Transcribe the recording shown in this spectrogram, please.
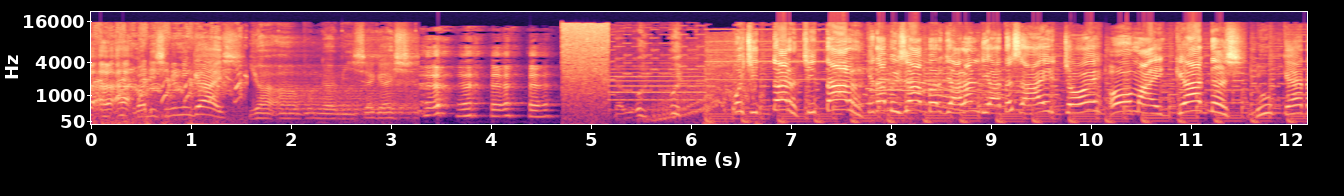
Coba di sini nih guys. Ya ampun nggak bisa guys. Wih, citar, citar. Kita bisa berjalan di atas air, coy. Oh my godness. Look at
